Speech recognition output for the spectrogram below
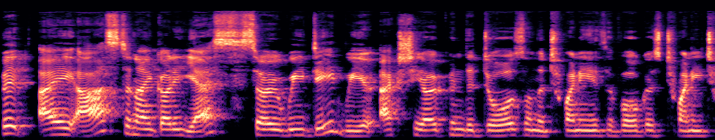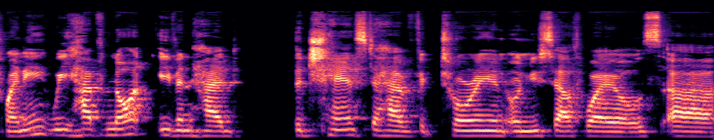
But I asked and I got a yes. So we did. We actually opened the doors on the 20th of August 2020. We have not even had the chance to have Victorian or New South Wales uh,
